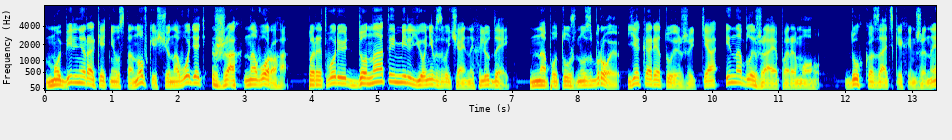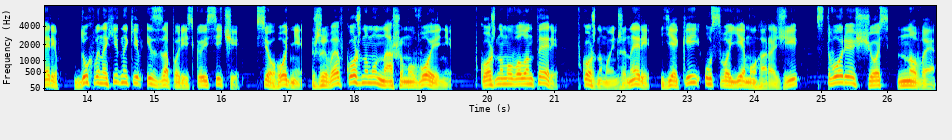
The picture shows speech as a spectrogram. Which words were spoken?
мобільні ракетні установки, що наводять жах на ворога, перетворюють донати мільйонів звичайних людей на потужну зброю, яка рятує життя і наближає перемогу. Дух козацьких інженерів, дух винахідників із Запорізької січі сьогодні живе в кожному нашому воїні, в кожному волонтері, в кожному інженері, який у своєму гаражі створює щось нове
